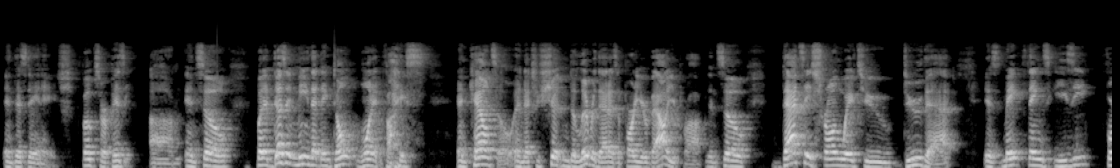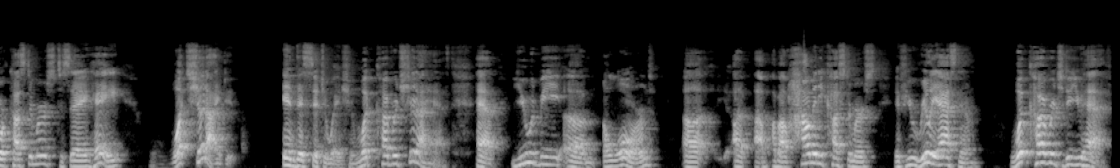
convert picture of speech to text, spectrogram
in this day and age? Folks are busy. Um, and so but it doesn't mean that they don't want advice and counsel and that you shouldn't deliver that as a part of your value prop. And so that's a strong way to do that is make things easy for customers to say, hey, what should I do in this situation? What coverage should I have? Have you would be um, alarmed uh, uh, about how many customers, if you really ask them, what coverage do you have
